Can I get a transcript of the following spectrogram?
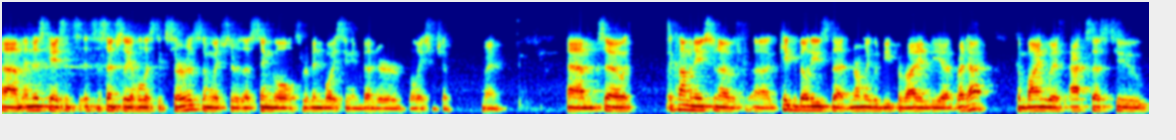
Um, in this case, it's, it's essentially a holistic service in which there's a single sort of invoicing and vendor relationship, right? Um, so it's a combination of uh, capabilities that normally would be provided via Red Hat, combined with access to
